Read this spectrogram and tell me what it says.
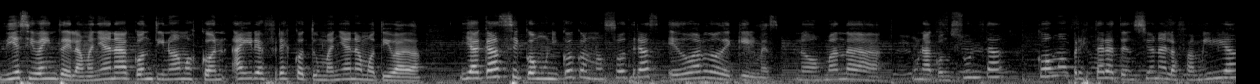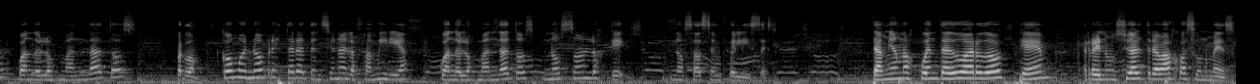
10 y 20 de la mañana continuamos con Aire Fresco, tu mañana motivada. Y acá se comunicó con nosotras Eduardo de Quilmes. Nos manda una consulta cómo prestar atención a la familia cuando los mandatos, perdón, cómo no prestar atención a la familia cuando los mandatos no son los que nos hacen felices. También nos cuenta Eduardo que renunció al trabajo hace un mes.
